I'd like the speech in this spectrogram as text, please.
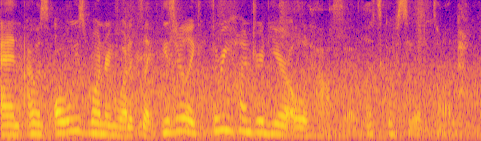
and I was always wondering what it's like. These are like 300 year old houses. Let's go see what it's all about.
